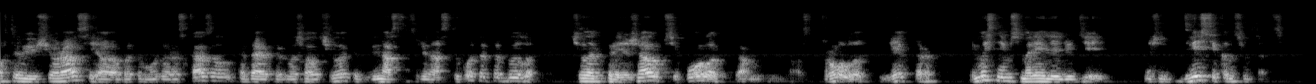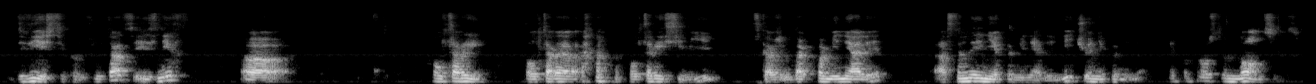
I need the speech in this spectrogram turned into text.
повторю еще раз, я об этом уже рассказывал, когда я приглашал человека, 12-13 год это было, человек приезжал, психолог, там, астролог, лектор, и мы с ним смотрели людей. Значит, 200 консультаций. 200 консультаций, из них э, полторы, полтора, полторы семьи, скажем так, поменяли, а остальные не поменяли, ничего не поменяли. Это просто нонсенс,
